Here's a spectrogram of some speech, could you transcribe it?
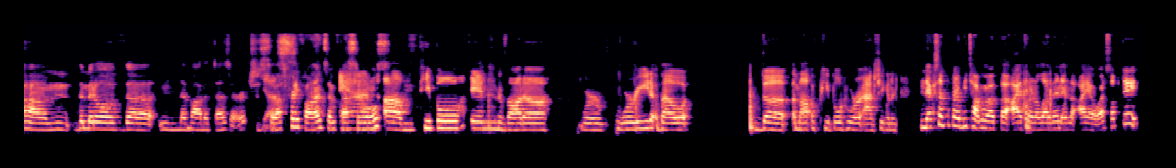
Mm, um, the middle of the Nevada desert. So that's pretty fun. Some festivals. and um, people in Nevada were worried about the amount of people who are actually going to. Next up, we're going to be talking about the iPhone 11 and the iOS update.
